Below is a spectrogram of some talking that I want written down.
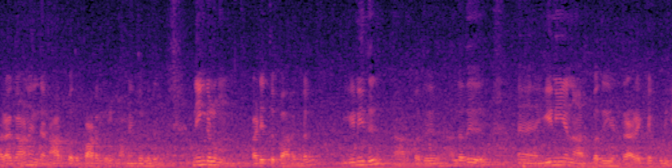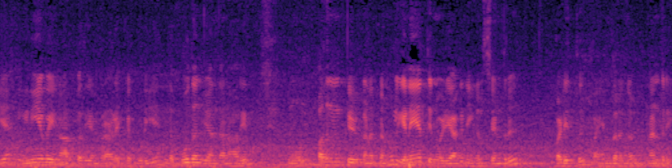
அழகான இந்த நாற்பது பாடல்களும் அமைந்துள்ளது. நீங்களும் படித்து பாருங்கள். இனிது நாற்பது அல்லது இனிய நாற்பது என்று அழைக்கக்கூடிய இனியவை நாற்பது என்று அழைக்கக்கூடிய இந்த பூதஞ்சேந்தனாரின் நூல் பதினெட்டு கீழ்கணக்க நூல் இணையத்தின் வழியாக நீங்கள் சென்று படித்து பயன்பெறுங்கள். நன்றி.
